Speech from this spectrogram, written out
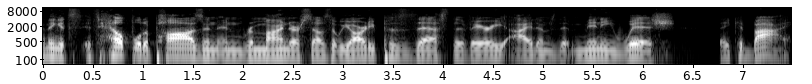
I think it's it's helpful to pause and, and remind ourselves that we already possess the very items that many wish they could buy.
